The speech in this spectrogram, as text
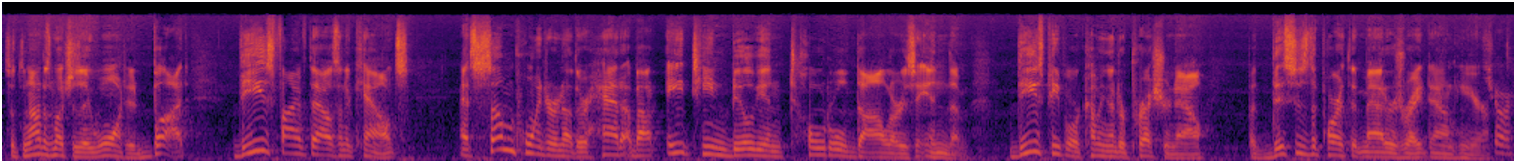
so it's not as much as they wanted, but these 5,000 accounts at some point or another had about 18 billion total dollars in them. These people are coming under pressure now, but this is the part that matters right down here. Sure.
